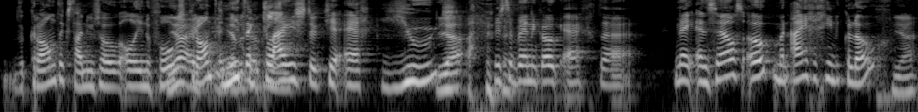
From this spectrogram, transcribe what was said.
de krant, ik sta nu zo al in de Volkskrant. Ja, en niet een klein stukje, echt huge. Ja. Dus daar ben ik ook echt... Uh, nee, en zelfs ook mijn eigen gynaecoloog. Ja.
